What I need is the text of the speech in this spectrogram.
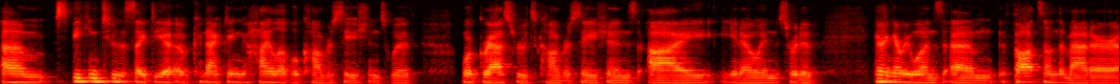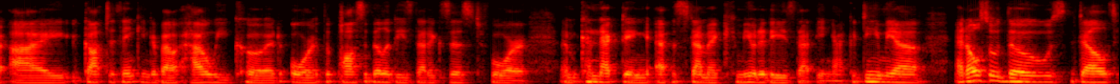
um, speaking to this idea of connecting high level conversations with more grassroots conversations, I, you know, in sort of hearing everyone's um, thoughts on the matter, I got to thinking about how we could, or the possibilities that exist for um, connecting epistemic communities, that being academia, and also those dealt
